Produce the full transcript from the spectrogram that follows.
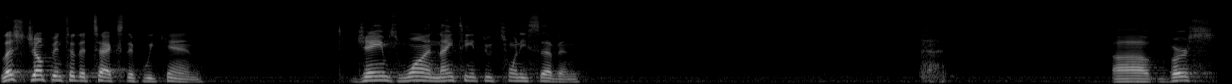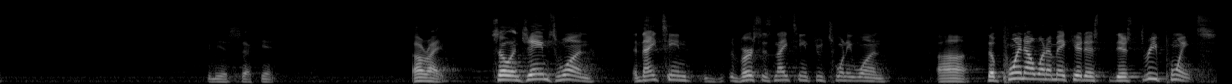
Let's jump into the text if we can. James 1 19 through 27. Uh, verse, give me a second. All right. So in James 1, 19, verses 19 through 21, uh, the point I want to make here, there's, there's three points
